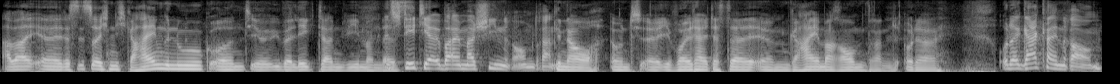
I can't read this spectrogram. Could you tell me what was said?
Aber äh, das ist euch nicht geheim genug und ihr überlegt dann, wie man das. Es steht ja überall Maschinenraum dran. Genau, und äh, ihr wollt halt, dass da ähm, geheimer Raum dran oder Oder gar kein Raum.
